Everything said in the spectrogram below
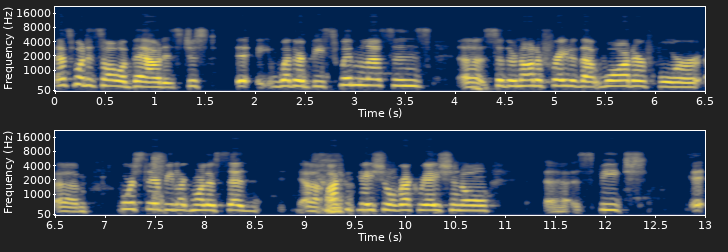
that's what it's all about. It's just uh, whether it be swim lessons, uh, so they're not afraid of that water. For um, horse therapy, like Marlo said, uh, occupational, recreational, uh, speech. It,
